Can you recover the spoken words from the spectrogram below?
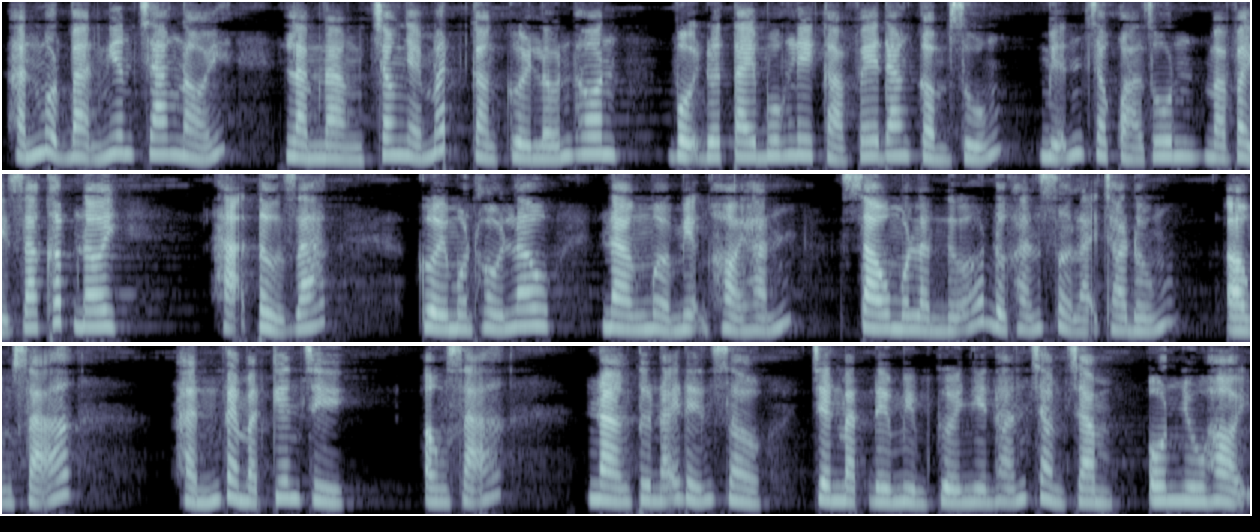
Hắn một bản nghiêm trang nói, làm nàng trong nháy mắt càng cười lớn hơn, vội đưa tay buông ly cà phê đang cầm xuống, miễn cho quả run mà vẩy ra khắp nơi. Hạ tử giác, cười một hồi lâu, nàng mở miệng hỏi hắn, sau một lần nữa được hắn sửa lại cho đúng. Ông xã, hắn về mặt kiên trì. Ông xã, nàng từ nãy đến giờ, trên mặt đều mỉm cười nhìn hắn chằm chằm, ôn nhu hỏi.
